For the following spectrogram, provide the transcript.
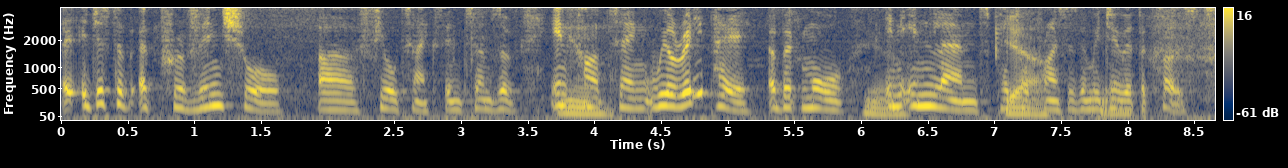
uh, just a, a provincial uh, fuel tax in terms of in mm. Gauteng, we already pay a bit more yeah. in inland petrol yeah. prices than we yeah. do at the coast.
